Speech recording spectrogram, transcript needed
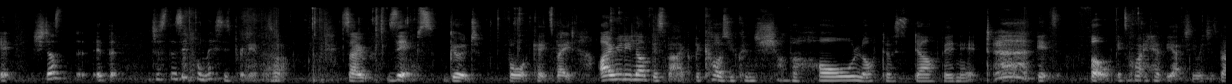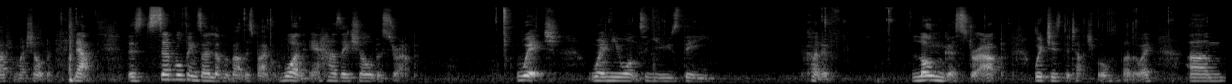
it she does it, the, just the zip on this is brilliant as well. So zips good for Kate Spade. I really love this bag because you can shove a whole lot of stuff in it. It's full. It's quite heavy actually, which is bad for my shoulder. Now, there's several things I love about this bag. One, it has a shoulder strap, which when you want to use the kind of longer strap, which is detachable by the way, um,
